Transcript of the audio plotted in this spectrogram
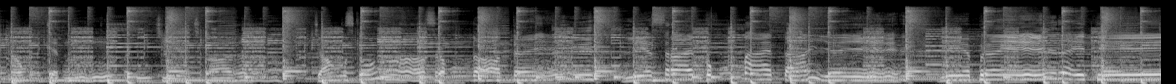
ក្នុងចិត្តមិនជាឆ្ងល់ចង់ស្គាល់ស្រុកដតេលាស្រែពុកម៉ែតាយាយលាព្រៃរៃទី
